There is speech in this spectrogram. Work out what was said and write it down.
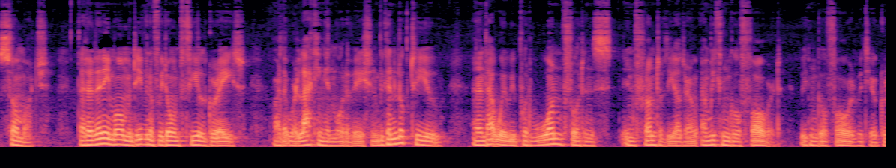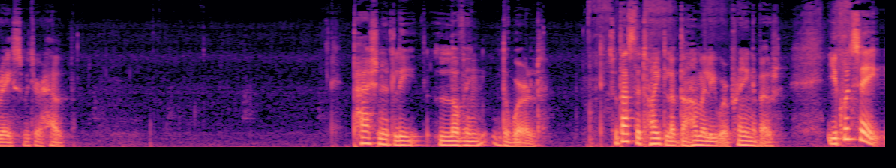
so much, that at any moment, even if we don't feel great or that we're lacking in motivation, we can look to you. And that way, we put one foot in, in front of the other and we can go forward. We can go forward with your grace, with your help. Passionately loving the world. So that's the title of the homily we're praying about. You could say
